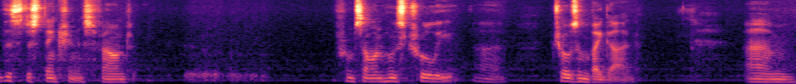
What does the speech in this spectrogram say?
this distinction is found from someone who's truly uh, chosen by God. Um,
